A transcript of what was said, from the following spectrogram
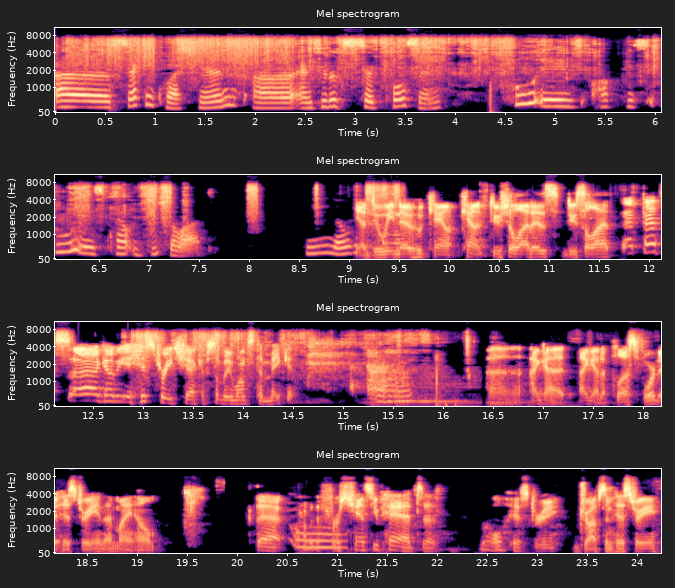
uh, second question. Uh, and she looks to Twillson. Who is Office? Who is Count Ducelot? Do you know? Yeah, do we know who Count Count Ducelat is? Ducelat? That, that's uh, going to be a history check if somebody wants to make it. Uh, Uh, I got I got a plus four to history, and that might help. That probably the Mm. first chance you've had to roll history. Drop some history.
